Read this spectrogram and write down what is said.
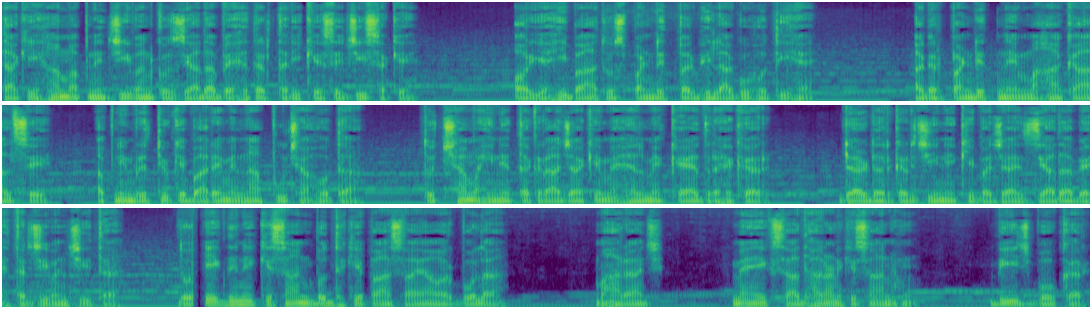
ताकि हम अपने जीवन को ज़्यादा बेहतर तरीके से जी सके। और यही बात उस पंडित पर भी लागू होती है। अगर पंडित ने महाकाल से अपनी मृत्यु के बारे में न पूछा होता तो छह महीने तक राजा के महल में कैद रहकर डर डर कर जीने की बजाय ज़्यादा बेहतर जीवन जीता। तो एक दिन एक किसान बुद्ध के पास आया और बोला, महाराज, मैं एक साधारण किसान हूँ। बीज बोकर,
